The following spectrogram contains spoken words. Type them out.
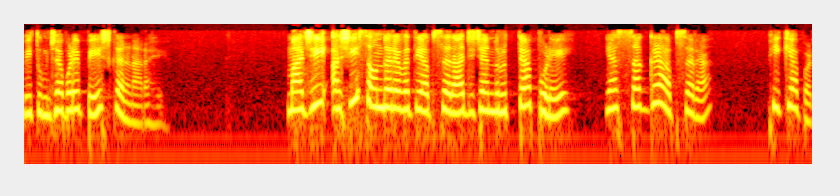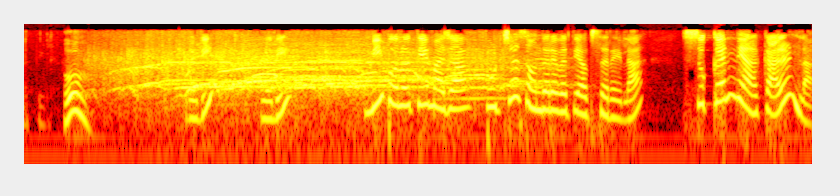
मी तुमच्यापुढे पेश करणार आहे. माझी अशी सौंदर्यवती अप्सरा जिच्या नृत्यापुढे या सगळ्या अप्सरा फिक्या पडतील. हो. रेडी रेडी मी बोलवते माझ्या पुढच्या सौंदर्यवती अप्सरेला सुकन्या काळणला.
